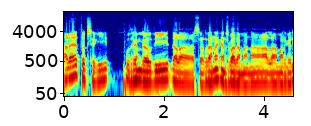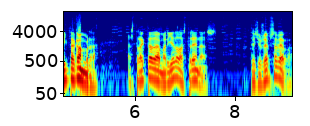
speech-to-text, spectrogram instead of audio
Ara, tot seguit, podrem gaudir de la sardana que ens va demanar la Margarita Cambra. Es tracta de Maria de les Trenes, de Josep Saderra.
